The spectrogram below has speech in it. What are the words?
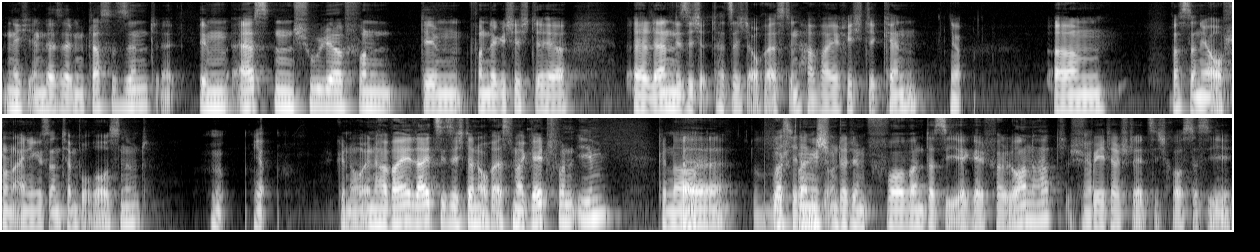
nicht in derselben Klasse sind. Im ersten Schuljahr von dem, von der Geschichte her, äh, lernen die sich tatsächlich auch erst in Hawaii richtig kennen. Ja. ähm, was dann ja auch schon einiges an Tempo rausnimmt. Hm, ja. Genau, in Hawaii leiht sie sich dann auch erstmal Geld von ihm. Genau. Äh, was ursprünglich unter dem Vorwand, dass sie ihr Geld verloren hat. Später ja. stellt sich raus, dass sie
